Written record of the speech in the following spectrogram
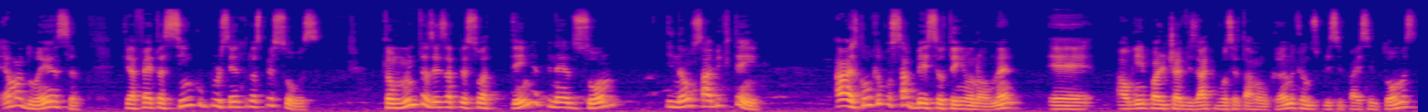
É uma doença que afeta 5% das pessoas. Então, muitas vezes a pessoa tem apneia do sono e não sabe que tem. Ah, mas como que eu vou saber se eu tenho ou não, né? É, alguém pode te avisar que você está roncando, que é um dos principais sintomas.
